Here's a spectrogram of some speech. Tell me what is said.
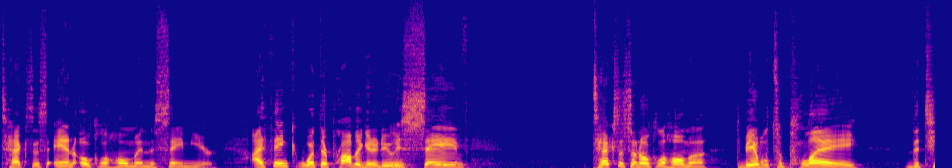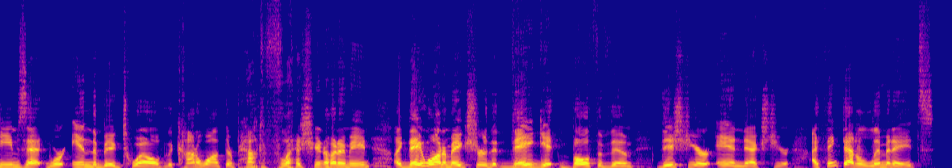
Texas and Oklahoma in the same year. I think what they're probably going to do is save Texas and Oklahoma to be able to play the teams that were in the Big 12 that kind of want their pound of flesh. You know what I mean? Like they want to make sure that they get both of them this year and next year. I think that eliminates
